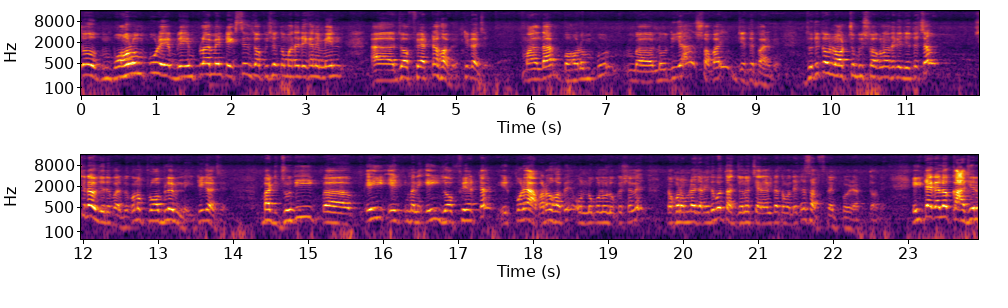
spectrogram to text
তো বহরমপুর এমপ্লয়মেন্ট এক্সচেঞ্জ অফিসে তোমাদের এখানে মেন জব ফেয়ারটা হবে, ঠিক আছে? মালদা, বহরমপুর নদিয়া, সবাই যেতে পারবে। যদি কেউ নর্থ চব্বিশ পরগনা থেকে যেতে চাও, সেটাও যেতে পারবে, কোনো প্রবলেম নেই, ঠিক আছে? বাট যদি এই মানে এই জব ফেয়ারটা এরপরে আবারও হবে অন্য কোনো লোকেশনে তখন আমরা জানিয়ে দেবো, তার জন্য চ্যানেলটা তোমাদেরকে সাবস্ক্রাইব করে রাখতে হবে। এইটা গেল কাজের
